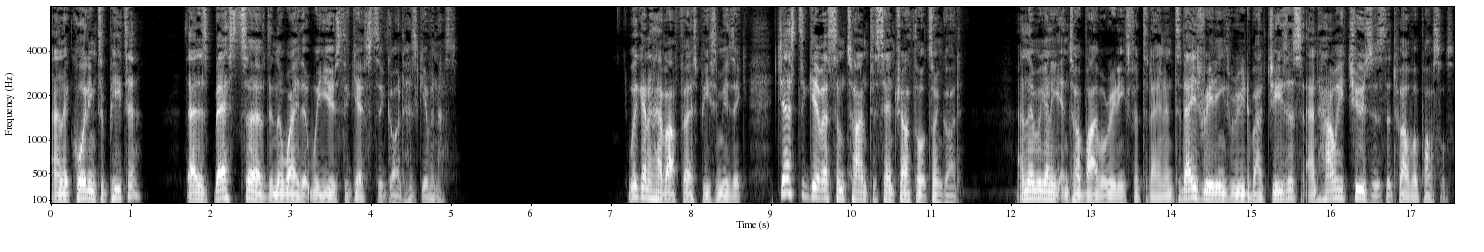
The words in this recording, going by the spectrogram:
And according to Peter, that is best served in the way that we use the gifts that God has given us. We're going to have our first piece of music just to give us some time to center our thoughts on God. And then we're going to get into our Bible readings for today. And in today's readings, we read about Jesus and how he chooses the 12 apostles.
